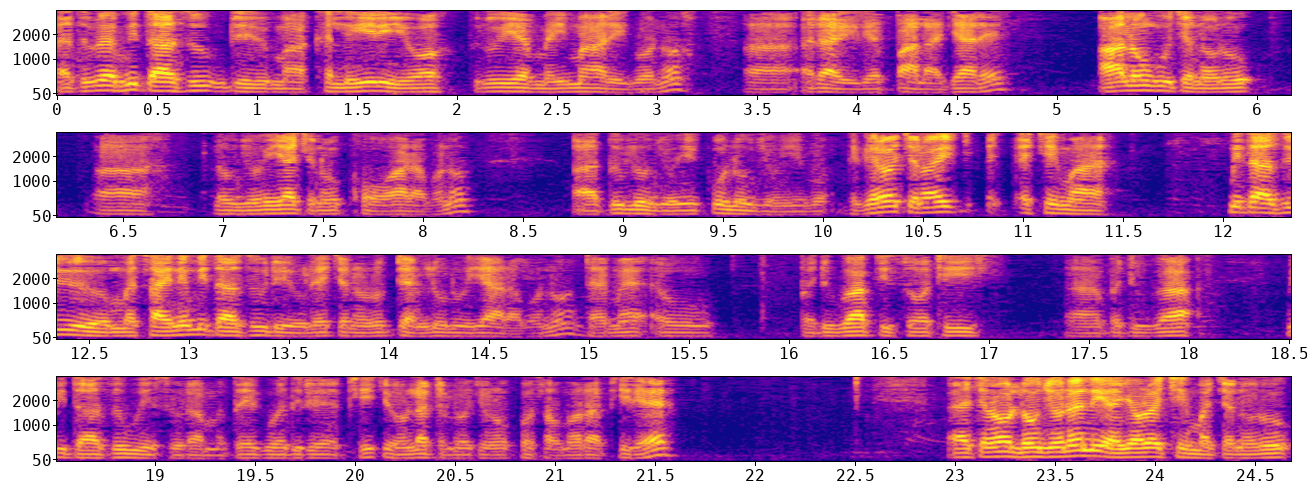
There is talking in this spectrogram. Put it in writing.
အဲသူတို့ရဲ့မိသားစုတွေမှာကလေးတွေရောသူတို့ရဲ့မိန်းမတွေပေါ့နော်အာအဲ့ဒါတွေလည်းပါလာကြတယ်အားလုံးကိုကျွန်တော်တို့အာလုံခြုံရေးရကျွန်တော်ခေါ်ရတာပေါ့နော်အာသူ့လုံခြုံရေးကိုယ့်လုံခြုံရေးပေါ့တကယ်တော့ကျွန်တော်အဲ့အချိန်မှာမိသားစုတွေကိုမဆိုင်တဲ့မိသားစုတွေကိုလည်းကျွန်တော်တို့ပြန်လွတ်လို့ရတာပေါ့နော်ဒါပေမဲ့ဟိုဘယ်သူကပြည်စောတိအာဘယ်သူကမိသားစုဝင်ဆိုတာမသေးခွဲသေးတဲ့အဖြစ်ကျွန်တော်လက်တော်ကျွန်တော်ခေါ်ဆောင်သွားတာဖြစ်တယ်အဲကျွန်တော်လုံခြုံတဲ့နေရာရောက်တဲ့အချိန်မှာကျွန်တော်တို့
